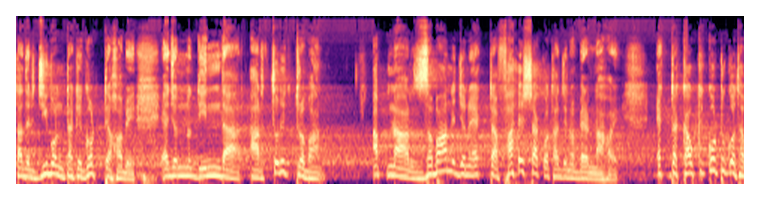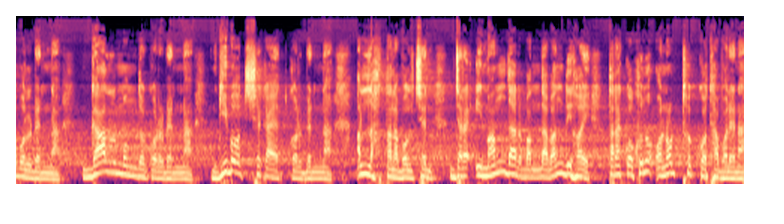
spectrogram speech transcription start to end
তাদের জীবনটাকে গড়তে হবে। এজন্য দিনদার আর চরিত্রবান আপনার জবানে যেন একটা ফাহেসা কথা যেন বের না হয়। একটা কাউকে কটু কথা বলবেন না, গাল মন্দ করবেন না, গিবত শেকায়ত করবেন না। আল্লাহ তালা বলছেন, যারা ইমানদার বান্দাবান্দি হয়, তারা কখনো অনর্থক কথা বলে না।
